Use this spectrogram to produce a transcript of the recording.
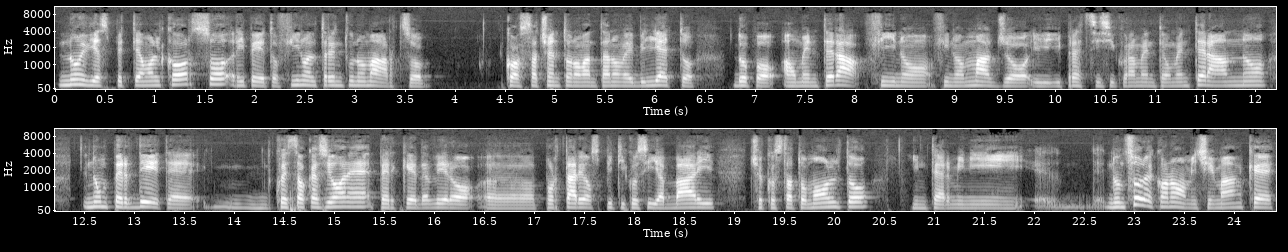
Noi vi aspettiamo al corso, ripeto, fino al 31 marzo costa 199 il biglietto dopo aumenterà fino, fino a maggio i, i, prezzi sicuramente aumenteranno. Non perdete questa occasione perché davvero eh, portare ospiti così a Bari ci è costato molto in termini eh, non solo economici ma anche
